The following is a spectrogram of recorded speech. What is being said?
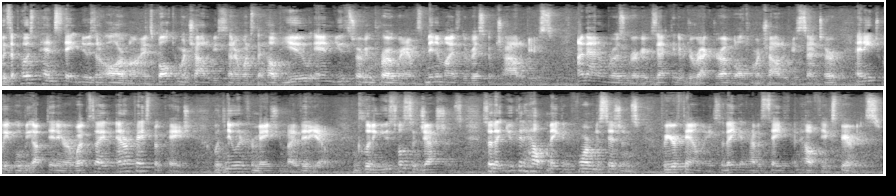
With the post-Penn State news in all our minds, Baltimore Child Abuse Center wants to help you and youth-serving programs minimize the risk of child abuse. I'm Adam Rosenberg, Executive Director of Baltimore Child Abuse Center, and each week we'll be updating our website and our Facebook page with new information by video, including useful suggestions, so that you can help make informed decisions for your family so they can have a safe and healthy experience.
